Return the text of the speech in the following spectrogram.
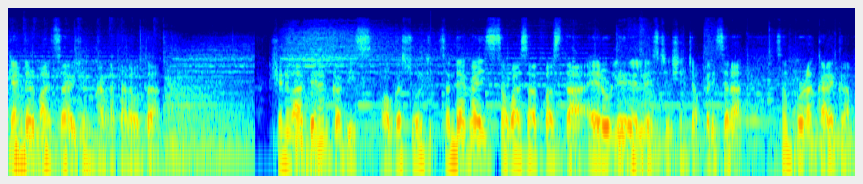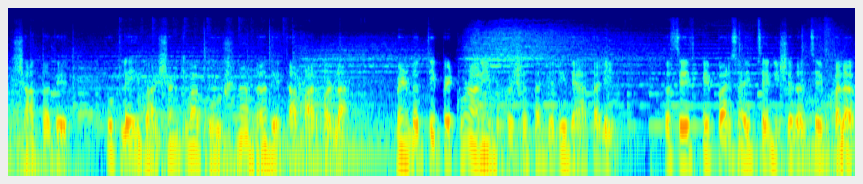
कॅन्डल मार्चचं आयोजन करण्यात आलं होतं. शनिवार दिनांक वीस ऑगस्ट रोजी संध्याकाळी सव्वा सात वाजता ऐरोली रेल्वे स्टेशनच्या परिसरात संपूर्ण कार्यक्रम शांततेत कुठलेही भाषण किंवा घोषणा न देता पार पडला. मेणबत्ती पेटवून आणि मुख श्रद्धांजली देण्यात आली. तसेच पेपर साईजचे निषेधाचे फलक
